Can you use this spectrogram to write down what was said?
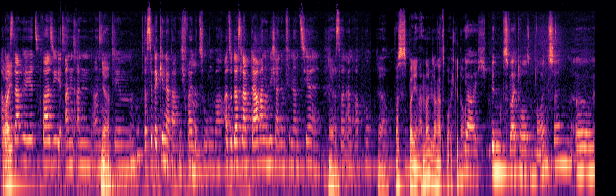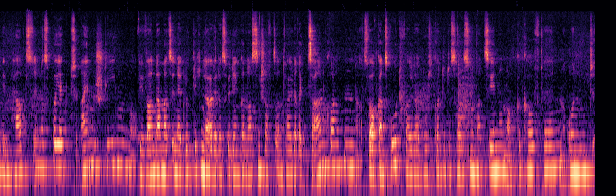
Aber es lag ja jetzt quasi an, an, an ja. dem, dass der Kindergarten nicht freigezogen war. Also das lag daran und nicht an dem finanziellen. Ja. Das war ein anderer Punkt. Ja. Was ist bei den anderen? Wie lange hat es bei euch gedauert? Ja, ich bin 2019 äh, im Herbst in das Projekt eingestiegen. Wir waren damals in der glücklichen Lage, dass wir den Genossenschaftsanteil direkt zahlen konnten. Das war auch ganz gut, weil dadurch konnte das Haus Nummer 10 dann auch gekauft werden. Und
